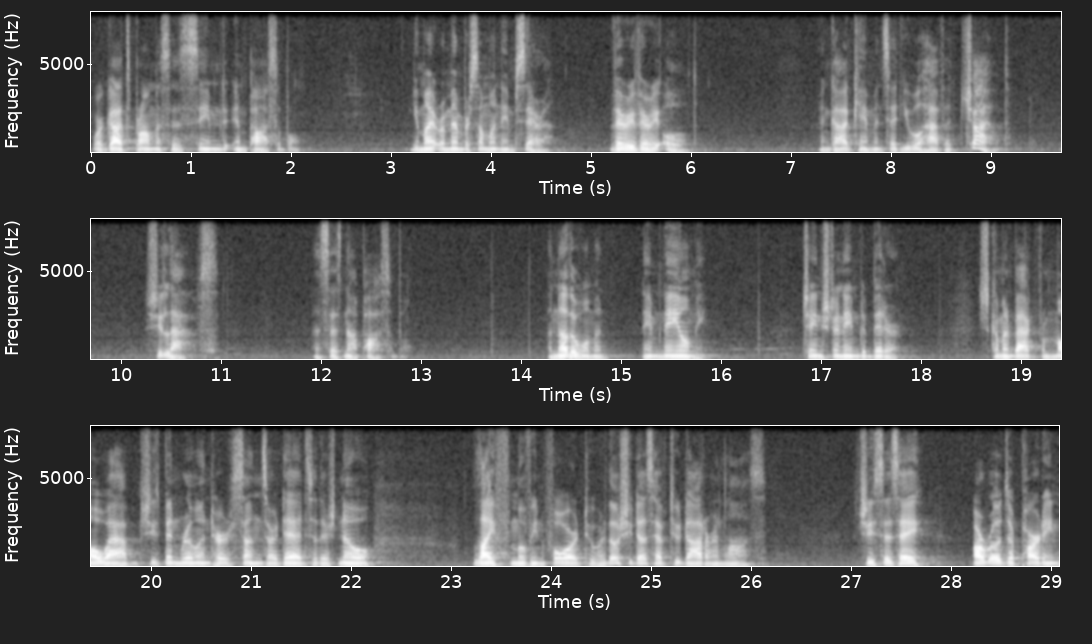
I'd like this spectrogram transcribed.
where God's promises seemed impossible. You might remember someone named Sarah, very, very old. And God came and said, You will have a child. She laughs and says, Not possible. Another woman named Naomi changed her name to Bitter. She's coming back from Moab. She's been ruined. Her sons are dead, so there's no life moving forward to her, though she does have two daughter in laws. She says, Hey, our roads are parting.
